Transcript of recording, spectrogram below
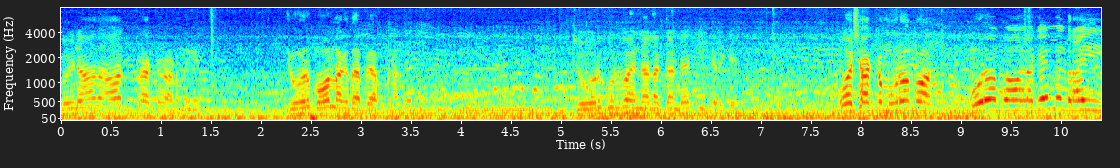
ਕੋਈ ਨਾ ਆ ਟਰੱਕ ਕੱਢ ਲਈਏ ਜ਼ੋਰ ਬਹੁਤ ਲੱਗਦਾ ਪਿਆ ਆਪਣਾ। ਜ਼ੋਰ ਗੁਰਵਾ ਇੰਨਾ ਲੱਗਣ ਡਿਆ, ਕੀ ਕਰੀਏ। ਉਹ ਛੱਕ ਮੂਹਰੋਂ ਪਾ ਮੂਹਰੋਂ ਪਾਉਣ ਲੱਗੇ ਮਹਿੰਦਰਾਈ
